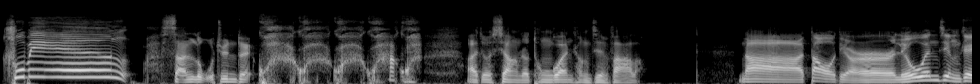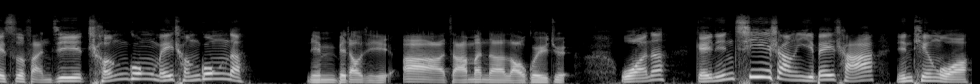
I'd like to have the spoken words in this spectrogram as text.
出兵，三路军队咵咵咵咵咵啊，就向着潼关城进发了。那到底儿刘文静这次反击成功没成功呢？您别着急啊，咱们的老规矩，我呢给您沏上一杯茶，您听我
